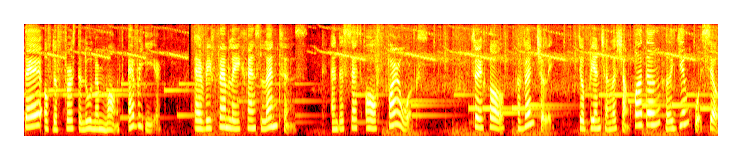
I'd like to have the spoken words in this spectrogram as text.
day of the first lunar month every year. Every family hangs lanterns and sets off fireworks. 最后，eventually 就变成了赏花灯和烟火秀。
